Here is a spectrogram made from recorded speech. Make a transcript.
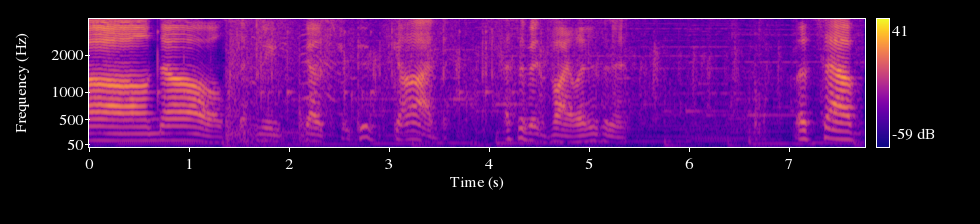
Oh no, Stephanie got a str- Good God, that's a bit violent, isn't it? Let's have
